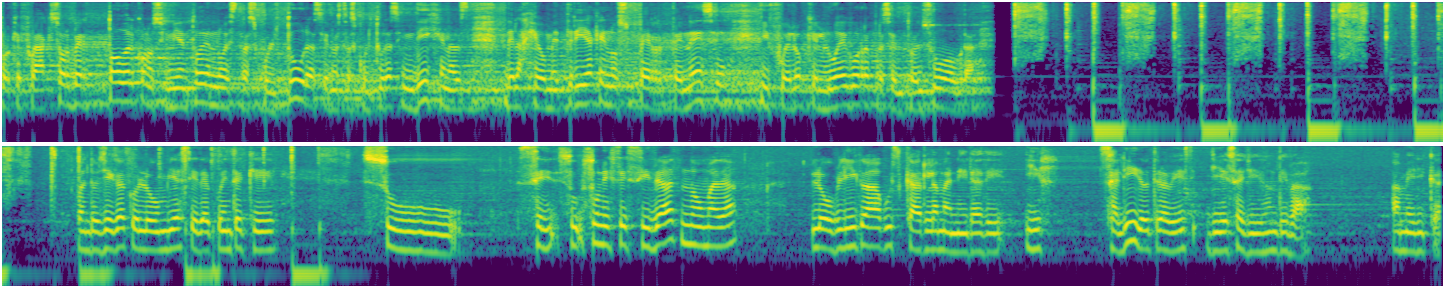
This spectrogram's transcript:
porque fue absorber todo el conocimiento de nuestras culturas y nuestras culturas indígenas, de la geometría que nos pertenece y fue lo que luego representó en su obra. Cuando llega a Colombia se da cuenta que su su, necesidad nómada lo obliga a buscar la manera de ir, salir otra vez, y es allí donde va, América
